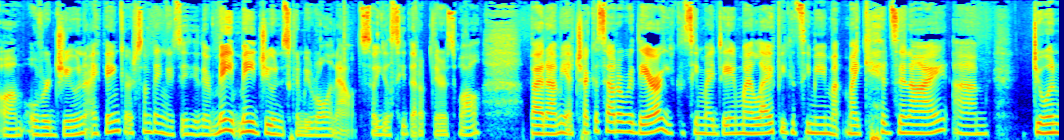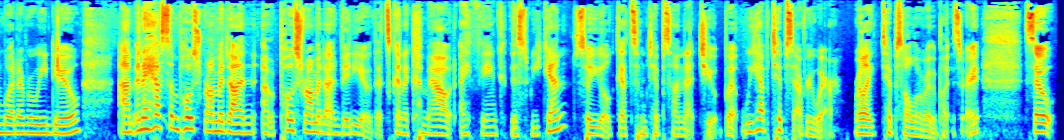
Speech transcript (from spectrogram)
um, over June, I think, or something. It's either May May June. It's going to be rolling out, so you'll see that up there as well. But um, yeah, check us out over there. You can see my day in my life. You can see me, my, my kids, and I. Doing whatever we do. Um, and I have some post Ramadan uh, post Ramadan video that's going to come out I think this weekend, so you'll get some tips on that too. But we have tips everywhere. We're like tips all over the place, right? So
